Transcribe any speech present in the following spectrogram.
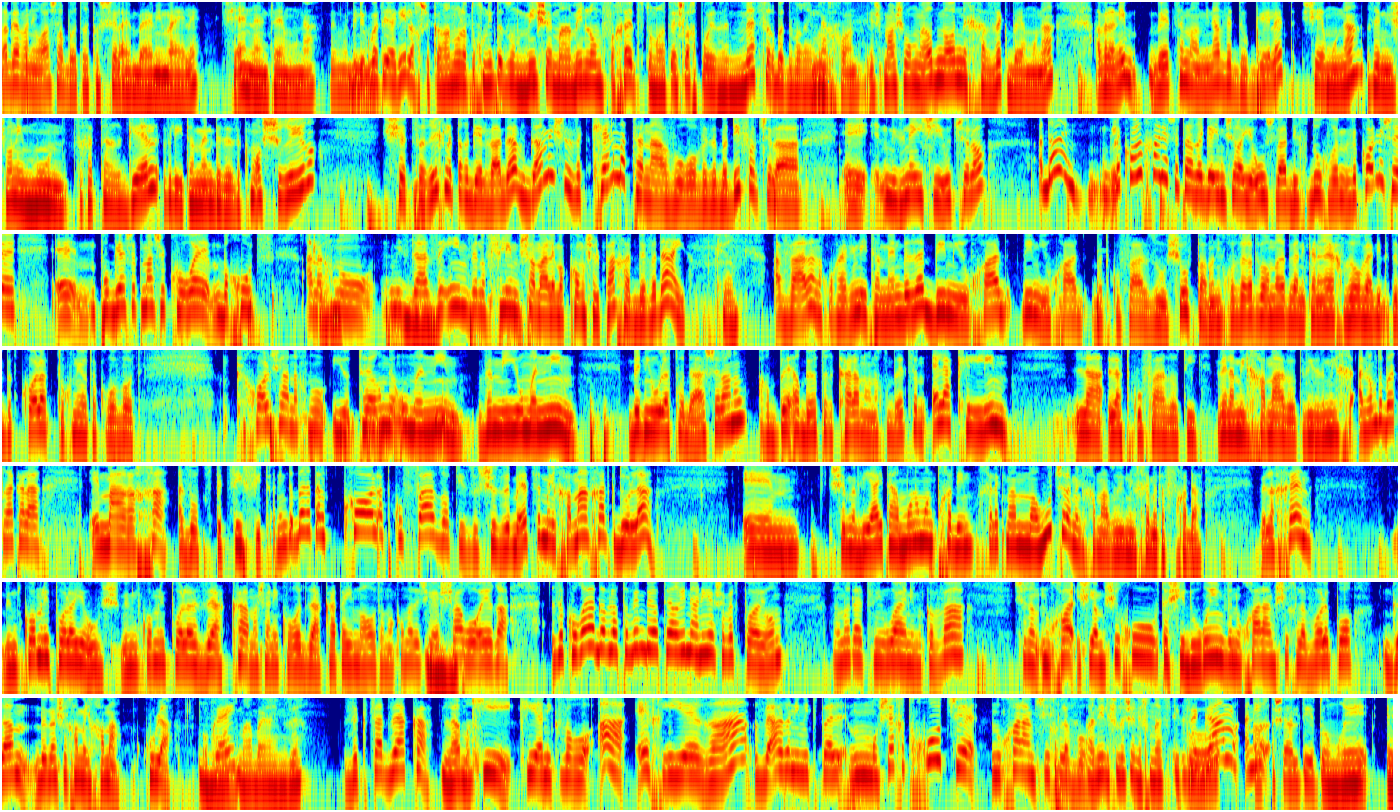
ואגב, אני רואה שהרבה יותר קשה להם בימים האלה, שאין להם את האמונה. זה מדהים. בדיוק באתי להגיד לך שקראנו לתוכנית הזו מי שמאמין לא מפחד, זאת אומרת יש לך פה איזה מסר בדברים האלה. נכון, יש משהו מאוד מאוד מחזק באמונה, אבל אני בעצם מאמינה ודוגלת שאמונה זה מלשון אימון, צריך לתרגל ולהתאמן בזה, זה כמו שריר שצריך לתרגל, ואגב, גם מי שזה כן מתנה עבורו וזה בדיפולט של המבנה אישיות שלו, עדיין, לכל אחד יש את הרגעים של הייאוש והדכדוך, ו- וכל מי שפוגש את מה שקורה בחוץ, אנחנו מזדעזעים ונופלים שם למקום של פחד, בוודאי. כן. אבל אנחנו חייבים להתאמן בזה במיוחד, במיוחד בתקופה הזו. שוב פעם, אני חוזרת ואומרת, ואני כנראה אחזור ואגיד את זה בכל התוכניות הקרובות. ככל שאנחנו יותר מאומנים ומיומנים בניהול התודעה שלנו, הרבה הרבה יותר קל לנו. אנחנו בעצם, אלה הכלים לתקופה הזאת ולמלחמה הזאת. מלח... אני לא מדברת רק על המערכה הזאת ספציפית, אני מדברת על כל התקופה הזאת, שזה בעצם מלחמה אחת גדולה. אמ, שמביאה איתה המון המון פחדים. חלק מהמהות של המלחמה הזו היא מלחמת הפחדה. ולכן, במקום ליפול לייאוש, במקום ליפול לזעקה, מה שאני קוראת זעקת האימהות, המקום הזה שישר רואה רע, זה קורה אגב לטובים ביותר, הנה אני יושבת פה היום, ואני אומרת לעצמי, וואי, אני מקווה שנוכל, שימשיכו את השידורים ונוכל להמשיך לבוא לפה גם במשך המלחמה, כולה, אוקיי? אז מה הבעיה עם זה? זה קצת זעקה. למה? כי, כי אני כבר רואה איך יהיה רע, ואז אני מתפל... מושכת חוט שנוכל להמשיך לבוא. אני לפני שנכנסתי פה, גם, אני- אה, שאלתי את עמרי, אה,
